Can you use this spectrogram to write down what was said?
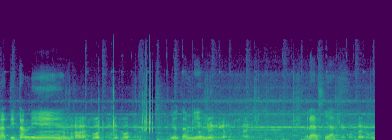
A ti también. Un abrazote, un besote. Yo Dios te también. bendiga muchos años. Gracias. Que con salud.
